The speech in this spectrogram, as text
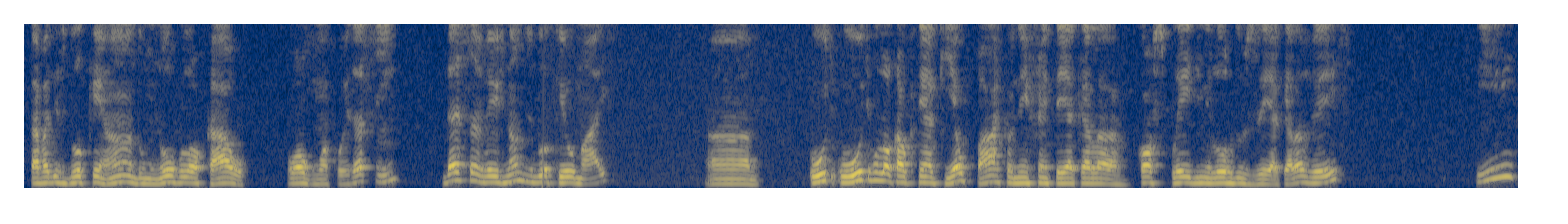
estava desbloqueando um novo local ou alguma coisa assim. Dessa vez não desbloqueou mais. Uh, o, último local que tem aqui é o parque, onde eu enfrentei aquela cosplay de Milor do Z aquela vez. E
